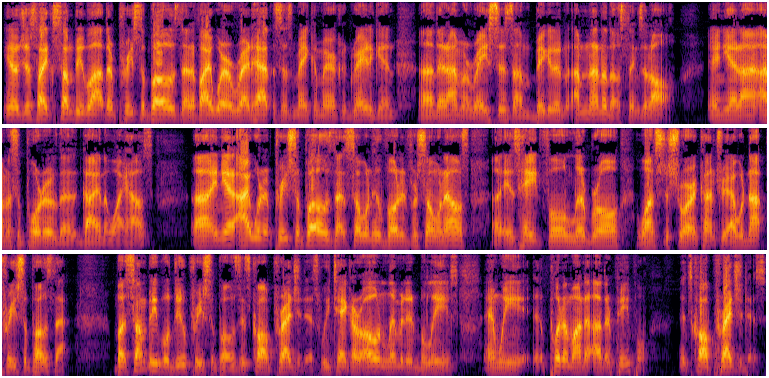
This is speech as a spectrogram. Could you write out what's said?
You know, just like some people out there presuppose that if I wear a red hat that says "Make America Great Again," uh, that I'm a racist, I'm bigoted. I'm none of those things at all. And yet, I, am a supporter of the guy in the White House. Uh, and yet, I wouldn't presuppose that someone who voted for someone else uh, is hateful, liberal, wants to destroy our country. I would not presuppose that. But some people do presuppose. It's called prejudice. We take our own limited beliefs and we put them onto other people. It's called prejudice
